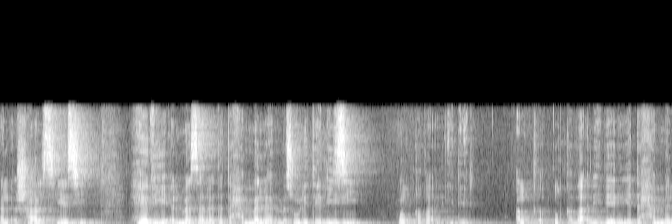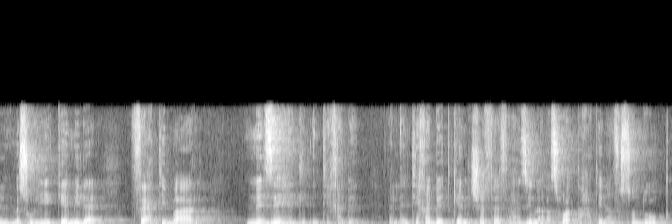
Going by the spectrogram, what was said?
والإشهار السياسي. هذه المسألة تتحملها مسؤوليتها ليزي والقضاء الإداري. القضاء الإداري يتحمل مسؤوليه كاملة في اعتبار نزاهة الانتخابات. الانتخابات كانت شفافة هزينا اصوات حطيناها في الصندوق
